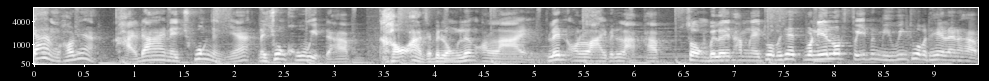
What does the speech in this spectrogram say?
ย่างของเขาเนี่ยขายได้ในช่วงอย่างเงี้ยในช่วงโควิดนะครับเขาอาจจะไปลงเรื่องออนไลน์ เล่นออนไลน์เป็นหลักครับ ส่งไปเลยทำไงทั่วประเทศ วันนี้รถฟีดมันมีวิ่งทั่วประเทศแล้วนะครับ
